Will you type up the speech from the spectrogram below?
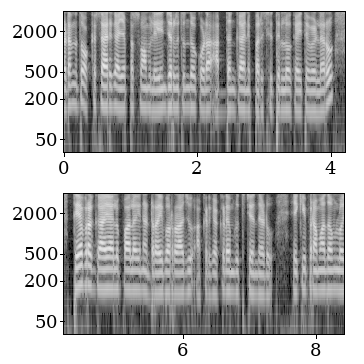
ఘటనతో ఒక్కసారిగా అయ్యప్ప స్వాములు ఏం జరుగుతుందో కూడా అర్థం కాని పరిస్థితుల్లోకి అయితే వెళ్ళారు తీవ్ర గాయాలు పాలైన డ్రైవర్ రాజు అక్కడికక్కడే మృతి చెందాడు. ఇక ఈ ప్రమాదంలో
